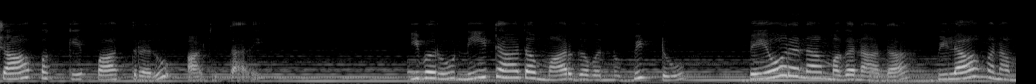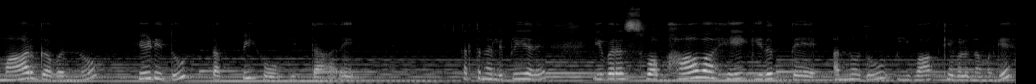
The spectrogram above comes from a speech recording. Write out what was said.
ಶಾಪಕ್ಕೆ ಪಾತ್ರರು ಆಗಿದ್ದಾರೆ. ಇವರು ನೀಟಾದ ಮಾರ್ಗವನ್ನು ಬಿಟ್ಟು ಬೆಯೋರನ ಮಗನಾದ ಬಿಳಾಮನ ಮಾರ್ಗವನ್ನು ಹಿಡಿದು ತಪ್ಪಿ ಹೋಗಿದ್ದಾರೆ ಕರ್ತನಲ್ಲಿ ಪ್ರಿಯರೇ, ಇವರ ಸ್ವಭಾವ ಹೇಗಿರುತ್ತೆ ಅನ್ನೋದು ಈ ವಾಕ್ಯಗಳು ನಮಗೆ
